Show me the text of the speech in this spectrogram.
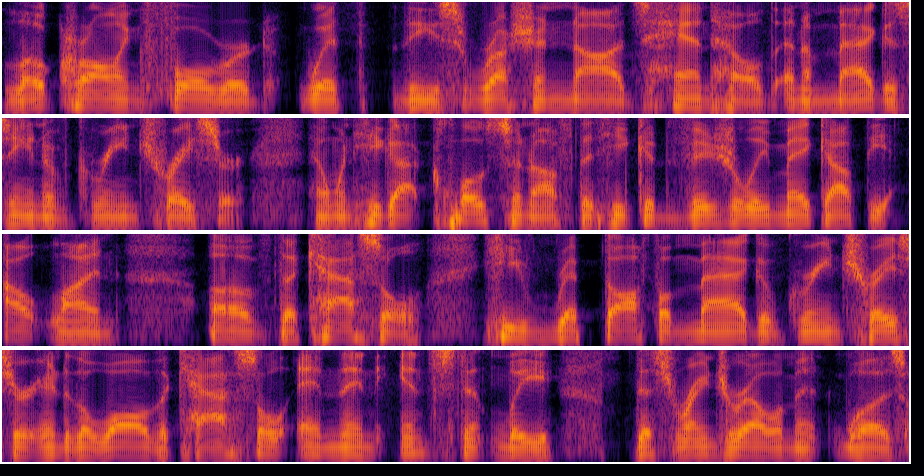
low crawling forward with these Russian nods handheld and a magazine of green tracer. And when he got close enough that he could visually make out the outline of the castle, he ripped off a mag of green tracer into the wall of the castle, and then instantly this ranger element was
